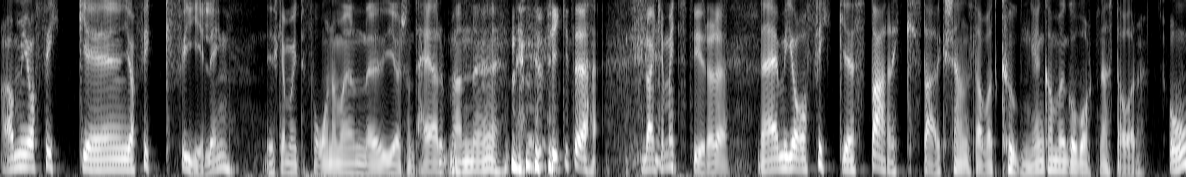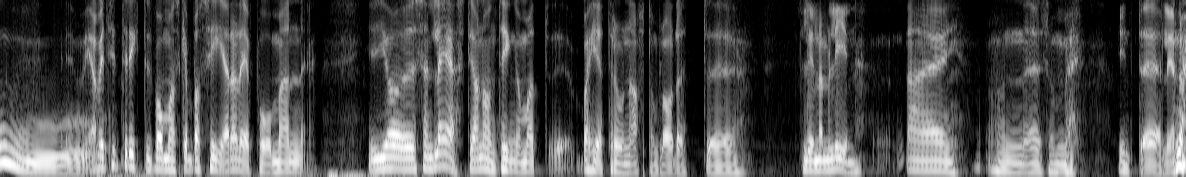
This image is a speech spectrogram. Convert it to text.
Ja, men jag fick, eh, jag fick feeling. Det ska man inte få när man eh, gör sånt här, men eh, Du fick det? Ibland kan man inte styra det. nej, men jag fick eh, stark, stark känsla av att kungen kommer gå bort nästa år. Oh! Jag vet inte riktigt vad man ska basera det på, men jag, sen läste jag någonting om att, vad heter hon, Aftonbladet? Lena Melin? nej, hon som inte Lena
